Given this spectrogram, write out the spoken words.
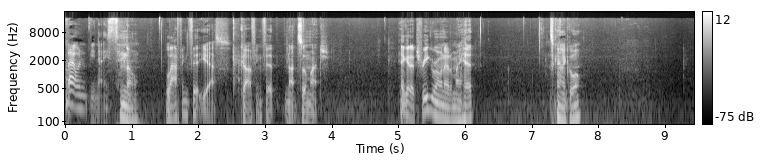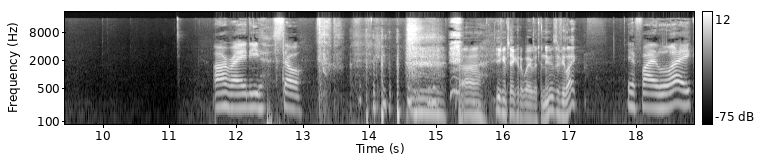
That wouldn't be nice. No, laughing fit, yes. Coughing fit, not so much. Hey, I got a tree growing out of my head. It's kind of cool. Alrighty, so Uh, you can take it away with the news if you like. if I like,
